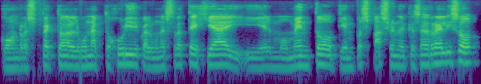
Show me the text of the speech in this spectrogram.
con respecto a algún acto jurídico, alguna estrategia y, el momento, tiempo, espacio en el que se realizó,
